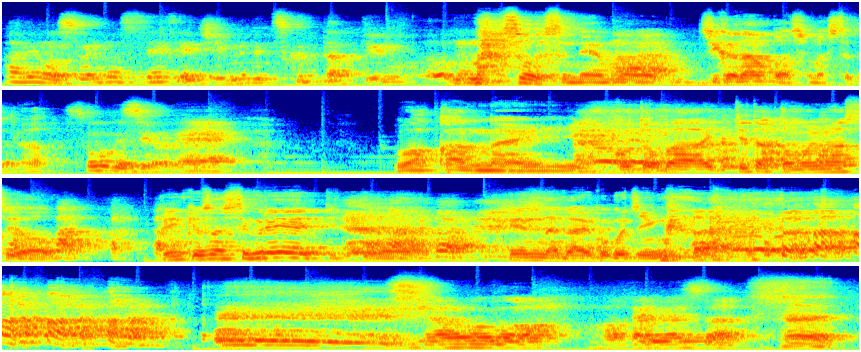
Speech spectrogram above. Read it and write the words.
あでもそれも先生自分で作ったっていうのもまあそうですね。もうは直談判しましたから。そうですよね。わかんない言葉言ってたと思いますよ。勉強させてくれって言って変な外国人が。は なるほど。わかりました。い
